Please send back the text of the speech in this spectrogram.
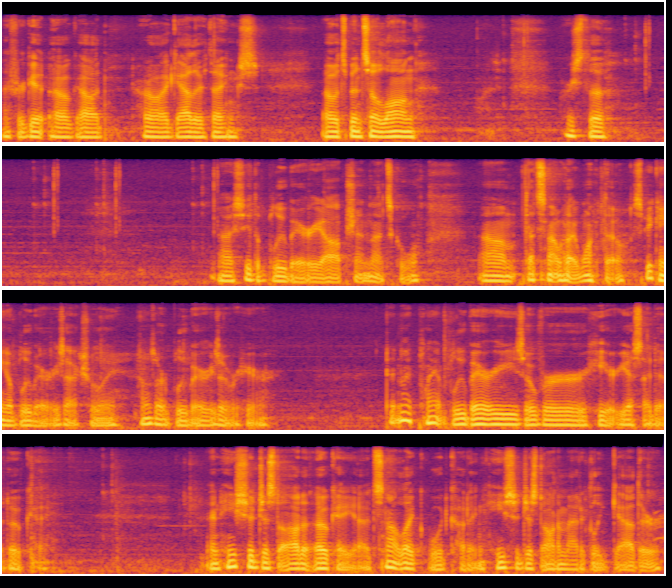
I forget. Oh God, how do I gather things? Oh, it's been so long. Where's the? I see the blueberry option. That's cool. Um, that's not what I want though. Speaking of blueberries, actually, how's our blueberries over here? Didn't I plant blueberries over here? Yes, I did. Okay. And he should just auto. Okay, yeah, it's not like wood cutting. He should just automatically gather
